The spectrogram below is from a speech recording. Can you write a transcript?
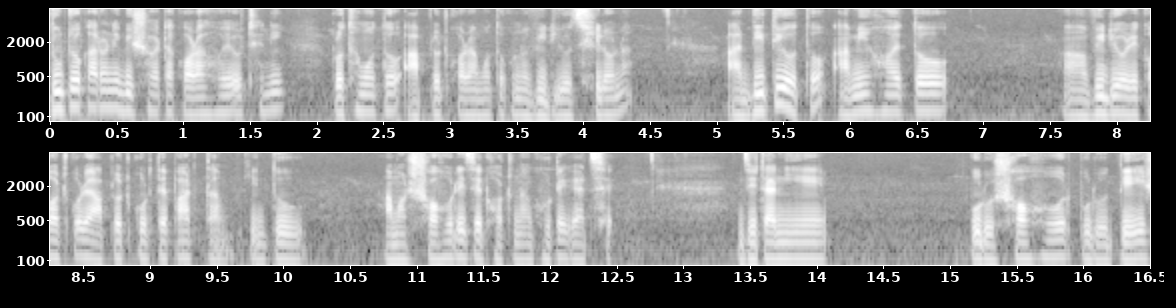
দুটো কারণে বিষয়টা করা হয়ে ওঠেনি। প্রথমত, আপলোড করার মতো কোনো ভিডিও ছিল না। আর দ্বিতীয়ত, আমি হয়তো ভিডিও রেকর্ড করে আপলোড করতে পারতাম, কিন্তু আমার শহরে যে ঘটনা ঘটে গেছে, যেটা নিয়ে পুরো শহর, পুরো দেশ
